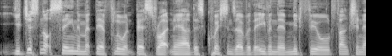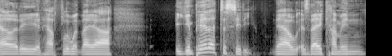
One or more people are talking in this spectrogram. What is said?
you're just not seeing them at their fluent best right now? There's questions over the, even their midfield functionality and how fluent they are. You compare that to City now as they come in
